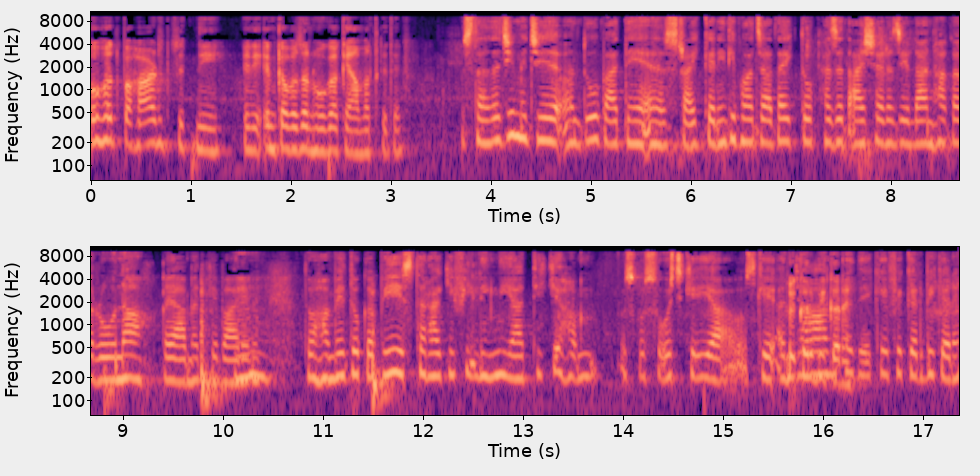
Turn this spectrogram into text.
اہد پہاڑ جتنی یعنی ان کا وزن ہوگا قیامت کے دن۔ استاذہ جی مجھے دو باتیں اسٹرائک کرنی تھی بہت زیادہ۔ ایک تو حضرت عائشہ رضی اللہ عنہ کا رونا قیامت کے بارے میں۔ تو ہمیں تو کبھی اس طرح کی فیلنگ نہیں آتی کہ ہم اس کو سوچ کے یا اس کے انجام کو دیکھے فکر بھی کریں۔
